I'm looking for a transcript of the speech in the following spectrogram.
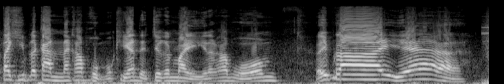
ใต้คลิปแล้วกันนะครับผมโอเคเดี๋ยวเจอกันใหม่นะครับผมบ๊ายบาย yeah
